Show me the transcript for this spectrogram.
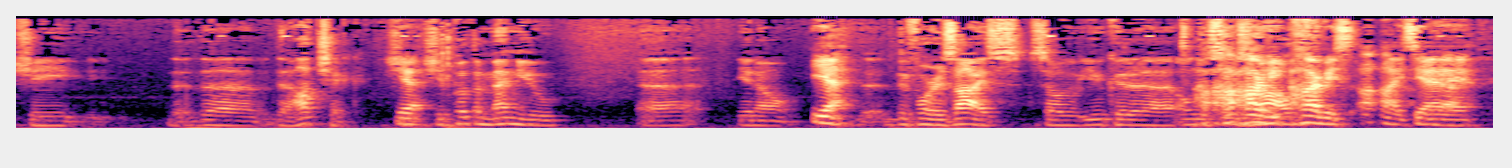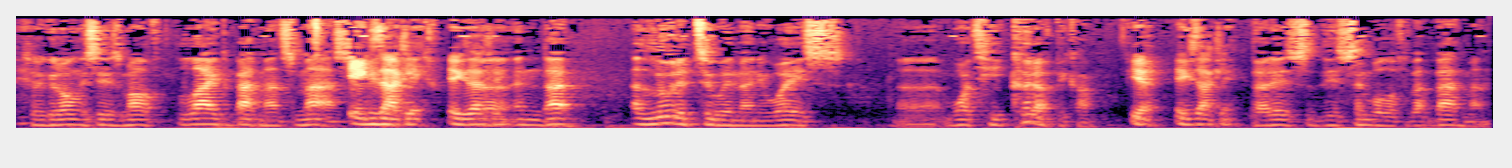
she, the, the the hot chick, she, Yeah. she put the menu, uh, you know, Yeah. before his eyes, so you could uh, only see his Harvey, mouth. Harvey's uh, eyes. Yeah, yeah, yeah. So you could only see his mouth, like Batman's mask. Exactly. Exactly. Uh, and that alluded to, in many ways, uh, what he could have become. yeah. Exactly. That is the symbol of Batman.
